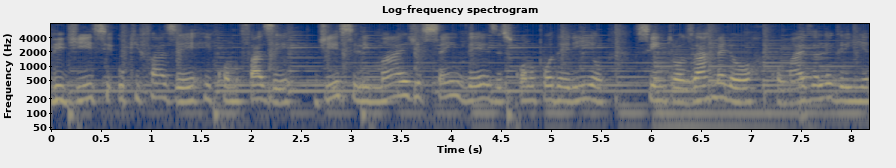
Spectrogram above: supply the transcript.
lhe disse o que fazer e como fazer. Disse-lhe mais de cem vezes como poderiam se entrosar melhor, com mais alegria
